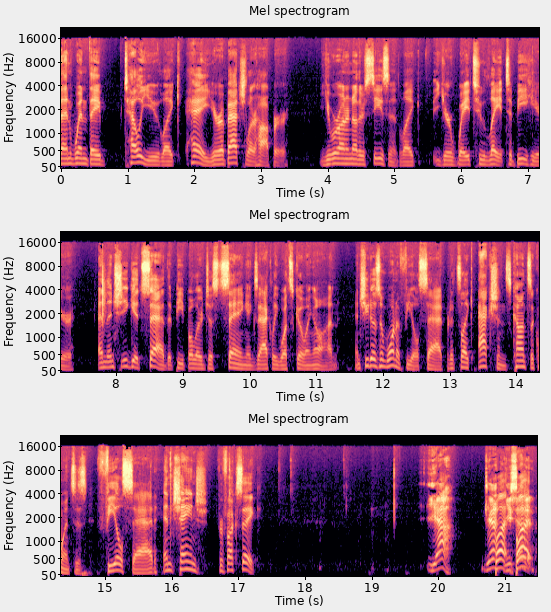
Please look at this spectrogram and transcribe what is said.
then when they tell you like hey you're a bachelor hopper. You were on another season. Like you're way too late to be here. And then she gets sad that people are just saying exactly what's going on. And she doesn't want to feel sad but it's like actions consequences feel sad and change for fuck's sake. Yeah, yeah. but but it.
